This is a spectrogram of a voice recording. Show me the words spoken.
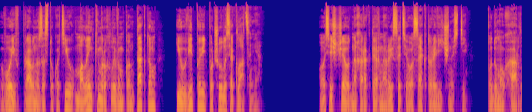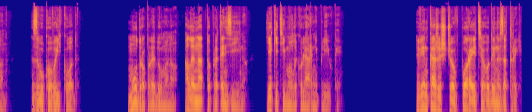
Вой вправно застукотів маленьким рухливим контактом, і у відповідь почулося клацання. Ось іще одна характерна риса цього сектора вічності, подумав Харлан звуковий код. Мудро придумано, але надто претензійно, як і ті молекулярні плівки. Він каже, що впорається години за три,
